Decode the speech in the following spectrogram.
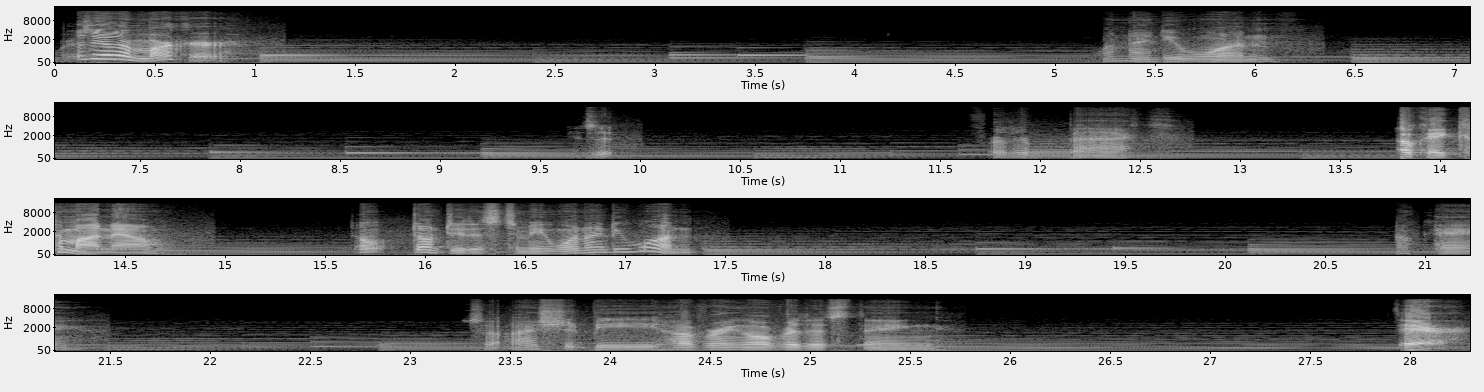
where's the other marker? 191. Is it further back? Okay, come on now. Don't don't do this to me. 191. Okay. So I should be hovering over this thing. There.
